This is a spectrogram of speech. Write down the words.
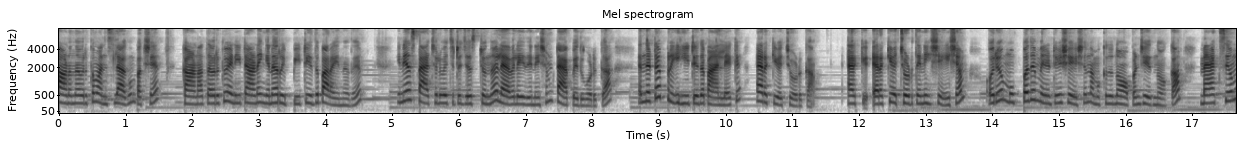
കാണുന്നവർക്ക് മനസ്സിലാകും. പക്ഷേ കാണാത്തവർക്ക് വേണ്ടിയിട്ടാണ് ഇങ്ങനെ റിപ്പീറ്റ് ചെയ്ത് പറയുന്നത്. ഇനി ആ സ്പാച്ചിൽ വെച്ചിട്ട് ജസ്റ്റ് ഒന്ന് ലെവൽ ചെയ്തതിന് ശേഷം ടാപ്പ് ചെയ്ത് കൊടുക്കുക. എന്നിട്ട് പ്രീ ഹീറ്റ് ചെയ്ത പാനിലേക്ക് ഇറക്കി വെച്ച് കൊടുക്കാം. ഇറക്കി ഇറക്കി വെച്ച് കൊടുത്തതിന് ശേഷം ഒരു മുപ്പത് മിനിറ്റിന് ശേഷം നമുക്കിതൊന്ന് ഓപ്പൺ ചെയ്ത് നോക്കാം. മാക്സിമം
